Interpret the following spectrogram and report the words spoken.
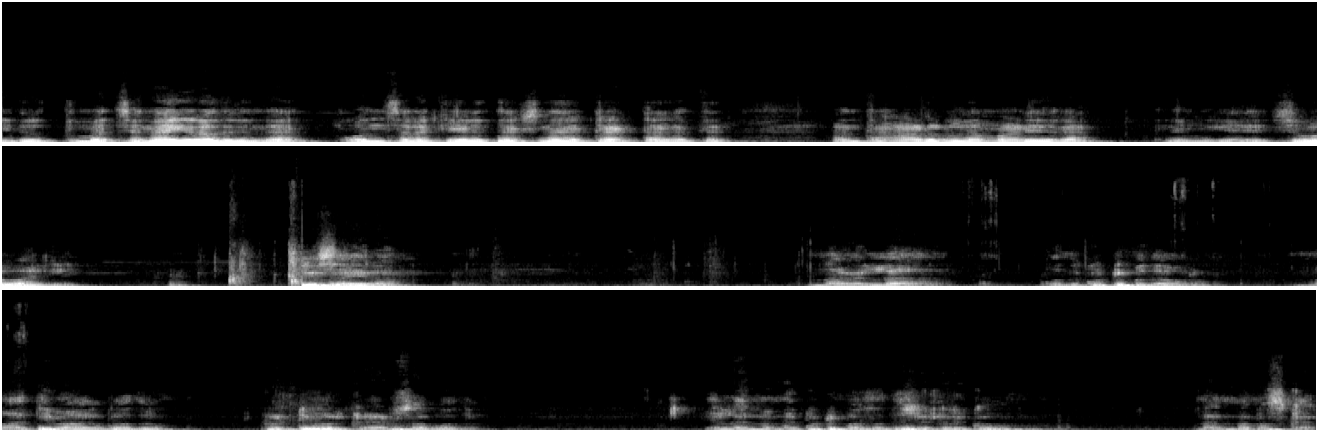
ಇದು ತುಂಬ ಚೆನ್ನಾಗಿರೋದ್ರಿಂದ ಒಂದ್ಸಲ ಕೇಳಿದ ತಕ್ಷಣ ಅಟ್ರಾಕ್ಟ್ ಆಗುತ್ತೆ. ಅಂತ ಹಾಡುಗಳನ್ನ ಮಾಡಿದ್ರೆ ನಿಮಗೆ ಶುಭವಾಗಲಿ. ಸಾಯಿರಾಮ್, ನಾವೆಲ್ಲ ಒಂದು ಕುಟುಂಬದವರು. ಮಾಧ್ಯಮ ಆಗ್ಬೋದು ಟ್ವೆಂಟಿ ಫೋರ್ ಕ್ರಾಫ್ಟ್ಸ್ ಆಗ್ಬೋದು. ಎಲ್ಲ ನನ್ನ ಕುಟುಂಬ ಸದಸ್ಯರೆಲ್ಲರಿಗೂ ನನ್ನ ನಮಸ್ಕಾರ.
